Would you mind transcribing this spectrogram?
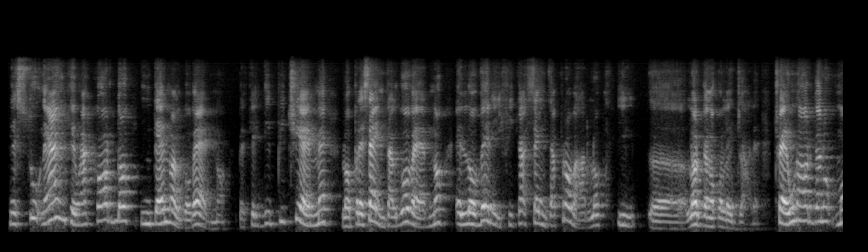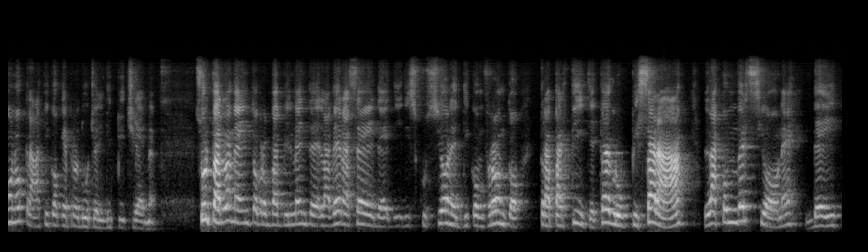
nessun, neanche un accordo interno al governo, perché il DPCM lo presenta al governo e lo verifica senza approvarlo eh, l'organo collegiale, cioè un organo monocratico che produce il DPCM. Sul Parlamento probabilmente la vera sede di discussione e di confronto tra partiti e tra gruppi sarà la conversione dei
